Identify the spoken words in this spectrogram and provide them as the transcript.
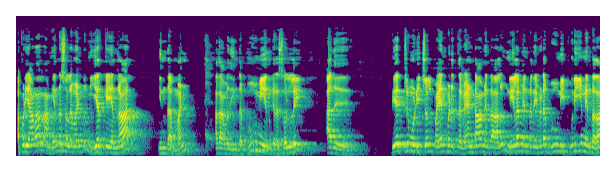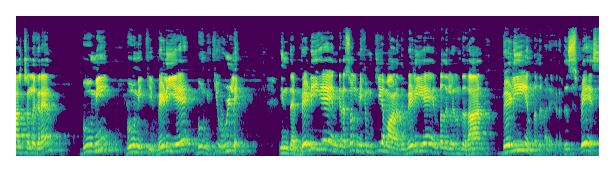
அப்படியானால் நாம் என்ன சொல்ல வேண்டும்? இயற்கை என்றால் இந்த மண் அதாவது இந்த பூமி என்கிற சொல்லை அது வேற்றுமொழி சொல் பயன்படுத்த வேண்டாம் என்றாலும் நிலம் என்பதை விட பூமி புரியும் என்பதால் சொல்லுகிறேன். பூமி பூமிக்கு வெளியே பூமிக்கு உள்ளே. இந்த வெளியே என்கிற சொல் மிக முக்கியமானது. வெளியே என்பதிலிருந்து தான் வெளி என்பது வருகிறது. ஸ்பேஸ்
